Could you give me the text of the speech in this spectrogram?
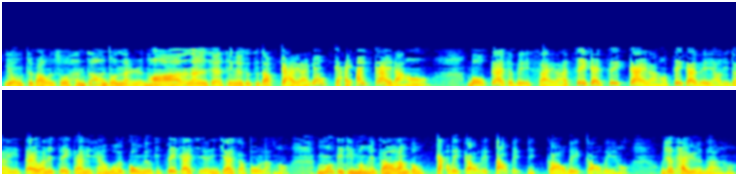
用嘴巴问说，很知道很多男人啊，那男人现在听了就知道改啊，要改，爱改啦哦。无改就袂使啦，这改这改啦吼，这改袂晓，你就去台湾的这改，你听无？去公庙去这改一下，恁家查甫人吼，毋好直直问迄查甫人讲搞袂搞咧，搞袂，搞袂搞袂吼。我现在台语很烂哈，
